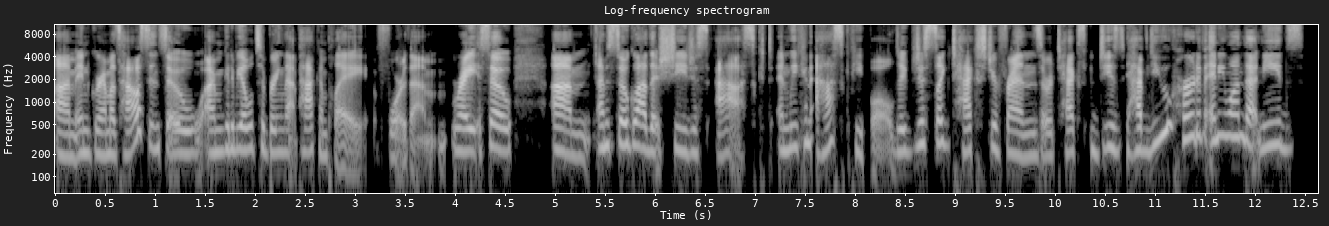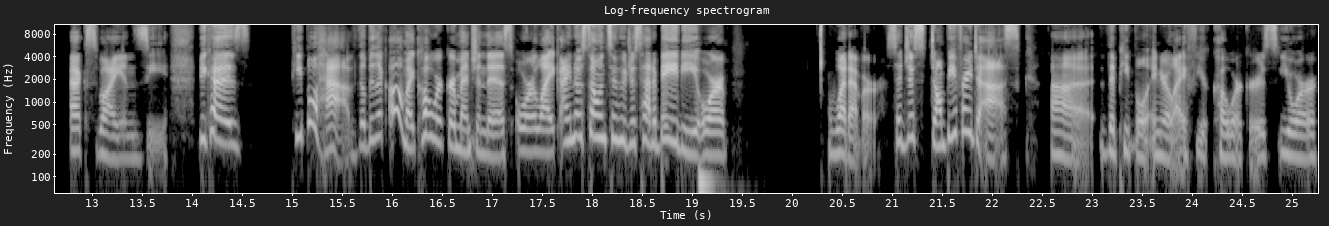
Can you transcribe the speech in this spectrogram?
um, in grandma's house. And so I'm going to be able to bring that pack and play for them. Right. So um, I'm so glad that she just asked and we can ask people to just like text your friends or text. You, have you heard of anyone that needs X, Y, and Z? Because people have. They'll be like, oh, my coworker mentioned this, or like, I know so and so who just had a baby, or whatever. So just don't be afraid to ask uh, the people in your life, your coworkers, your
